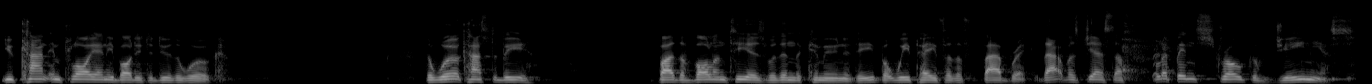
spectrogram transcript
You can't employ anybody to do the work. The work has to be by the volunteers within the community, but we pay for the fabric. That was just a flipping stroke of genius.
